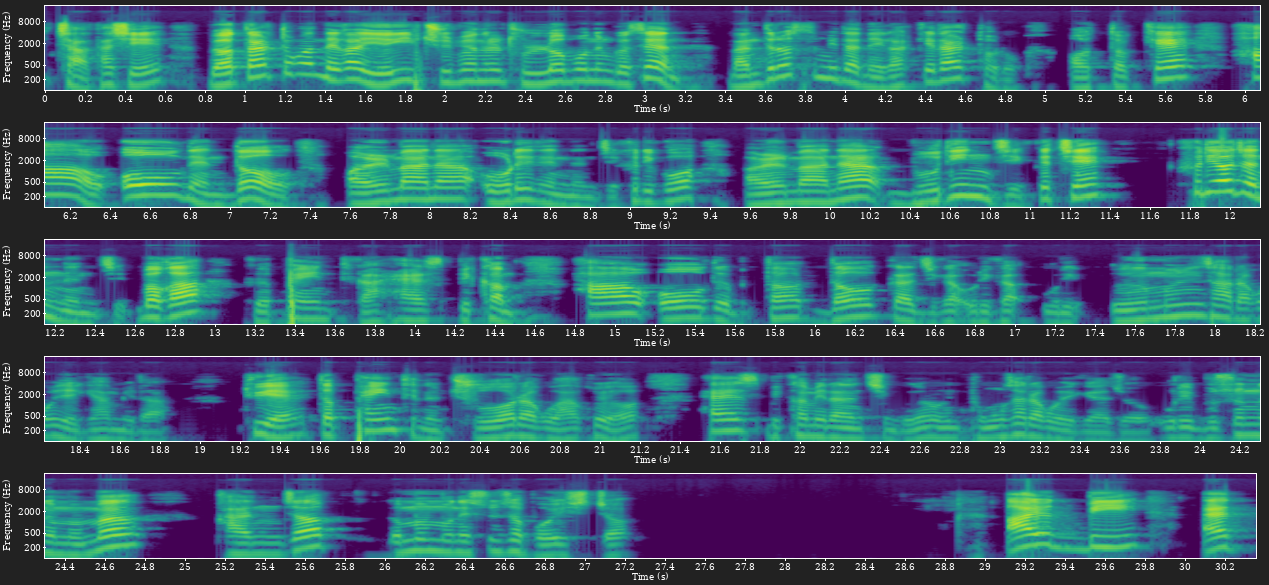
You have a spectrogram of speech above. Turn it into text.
자, 다시 몇 달 동안 내가 이 주변을 둘러보는 것은 만들었습니다. 내가 깨달도록 어떻게 how old and dull 얼마나 오래됐는지 그리고 얼마나 무딘지 그치? 흐려졌는지 뭐가 그 페인트가 has become how old부터 dull까지가 우리가 우리 의문사라고 얘기합니다. 뒤에 the paint는 주어라고 하고요. has become이라는 친구는 동사라고 얘기하죠. 우리 무슨 의문문? 간접 의문문의 순서 보이시죠? I would be at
